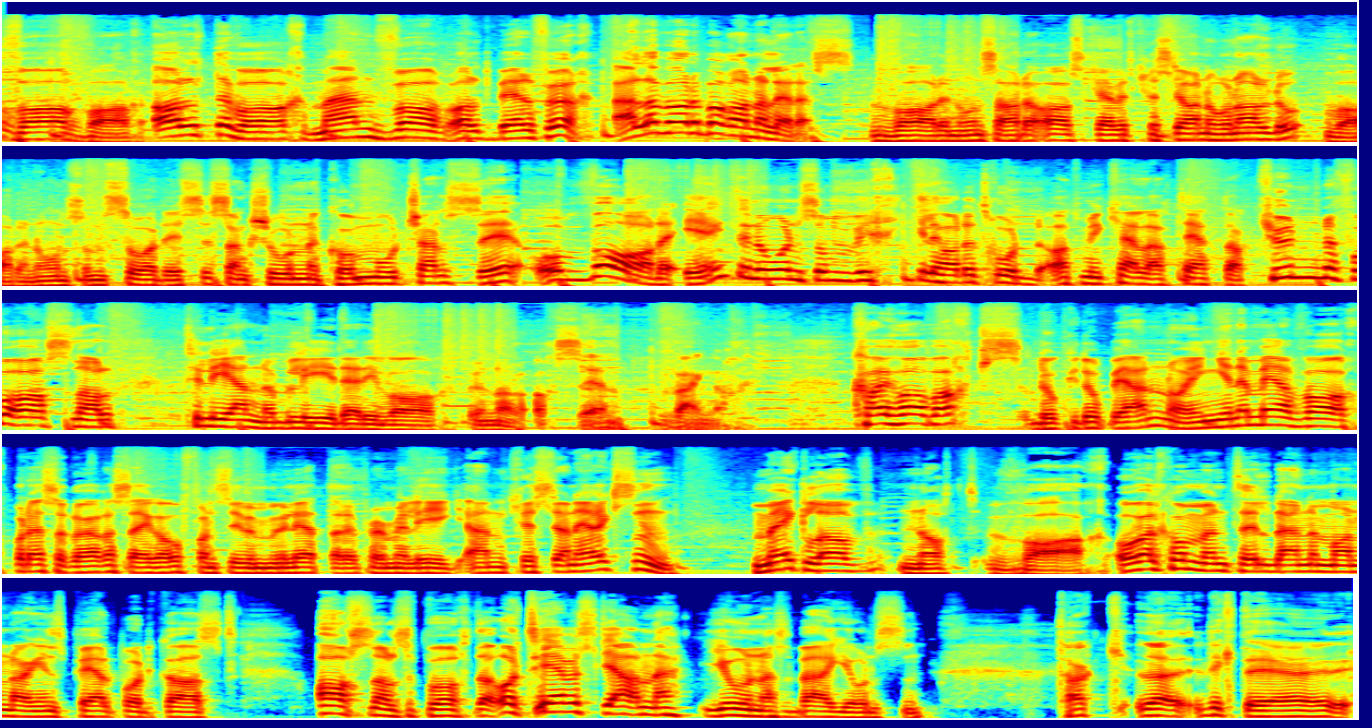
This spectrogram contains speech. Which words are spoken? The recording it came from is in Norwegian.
var, var. Alt det var, men var alt bedre før? Eller var det bare annerledes? Var det noen som hadde avskrevet Cristiano Ronaldo? Var det noen som så disse sanksjonene komme mot Chelsea? Og var det egentlig noen som virkelig hadde trodd at Miquel Arteta kunne få Arsenal til igjen å bli det de var under Arsen Wenger? Kai Havertz dukket opp igjen, og ingen er mer var på det som rører seg av offensive muligheter i Premier League enn Christian Eriksen. Make love, not var. Og velkommen til denne mandagens PL-podkast. Arsenal-supporter og TV-stjerne Jonas Berg Johnsen. Takk. Det er Riktig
